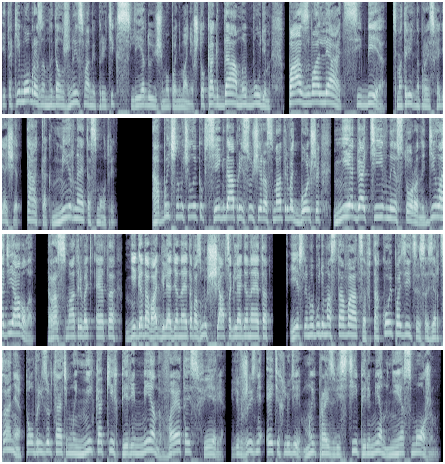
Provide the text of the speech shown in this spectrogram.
И таким образом мы должны с вами прийти к следующему пониманию, что когда мы будем позволять себе смотреть на происходящее так, как мир на это смотрит, обычному человеку всегда присуще рассматривать больше негативные стороны, дела дьявола, рассматривать это, негодовать, глядя на это, возмущаться, глядя на это, если мы будем оставаться в такой позиции созерцания, то в результате мы никаких перемен в этой сфере или в жизни этих людей мы произвести перемен не сможем.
